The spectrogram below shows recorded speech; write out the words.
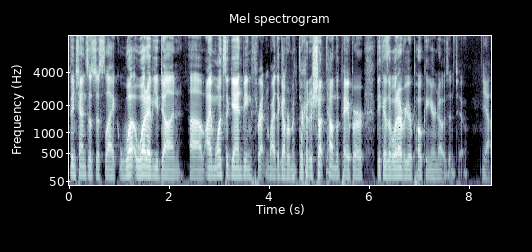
Vincenzo's just like, "What? What have you done? Um, I'm once again being threatened by the government. They're going to shut down the paper because of whatever you're poking your nose into." Yeah.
